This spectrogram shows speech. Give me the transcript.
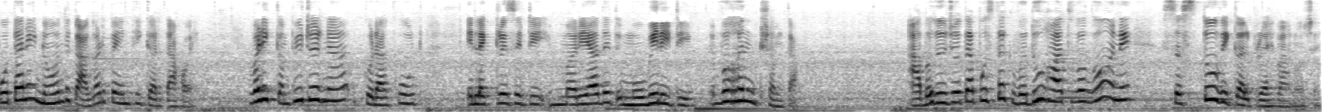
પોતાની નોંધ કાગળ પેનથી કરતા હોય. વળી કમ્પ્યુટરના કુડાકૂટ, ઇલેક્ટ્રિસિટી, મર્યાદિત મોબિલિટી વહન ક્ષમતા આ બધું જોતાં પુસ્તક વધુ હાથવગો અને સસ્તો વિકલ્પ રહેવાનો છે.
